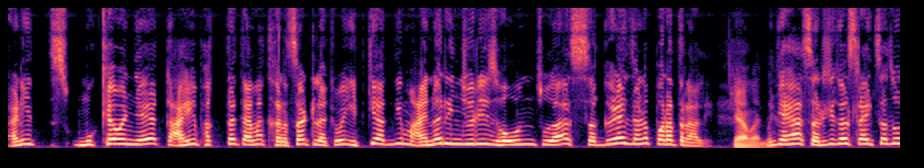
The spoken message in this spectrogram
आणि मुख्य म्हणजे काही फक्त त्यांना खरचटलं किंवा इतकी अगदी मायनर इंजुरीज होऊन सुद्धा सगळेजण परत राहिले. म्हणजे ह्या सर्जिकल स्ट्राईकचा जो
